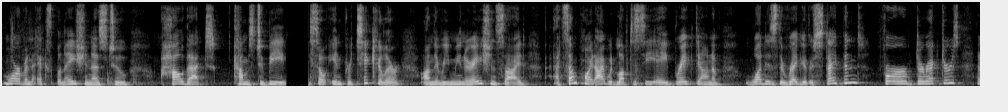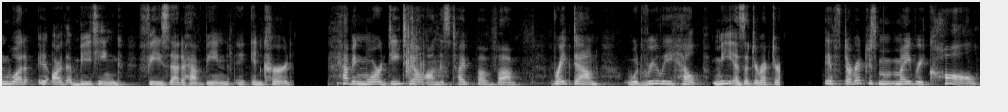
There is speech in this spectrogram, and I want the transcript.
more of an explanation as to how that comes to be. So, in particular, on the remuneration side, at some point, I would love to see a breakdown of what is the regular stipend for directors and what are the meeting fees that have been incurred. Having more detail on this type of um, breakdown would really help me as a director. If directors may recall,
